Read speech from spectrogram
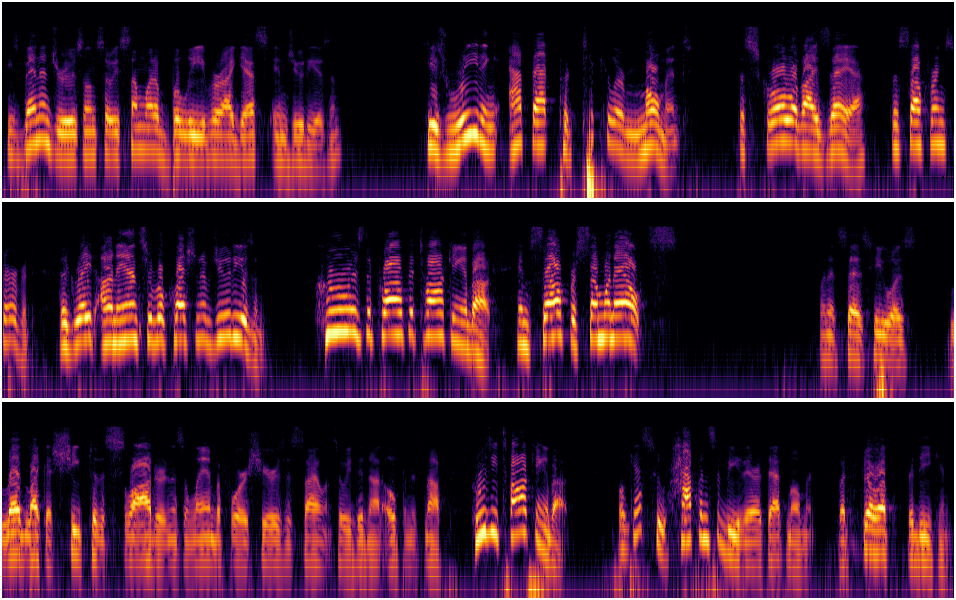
He's been in Jerusalem, so he's somewhat a believer, I guess, in Judaism. He's reading at that particular moment the scroll of Isaiah, the suffering servant, the great unanswerable question of Judaism. Who is the prophet talking about? Himself or someone else? When it says he was led like a sheep to the slaughter, and as a lamb before his shears is silent, so he did not open his mouth. Who is he talking about? Well, guess who happens to be there at that moment but Philip the deacon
